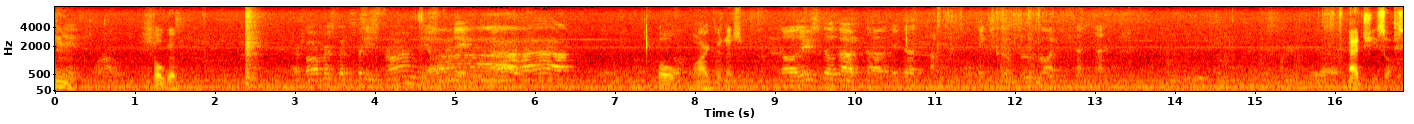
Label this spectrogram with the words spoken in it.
Mm. So good. Our farmers look pretty strong yesterday. Oh my goodness. No, they still got, uh, they got some things to improve on. Add cheese sauce.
